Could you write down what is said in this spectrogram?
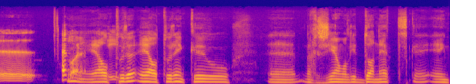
Uh, Agora, é a altura, é a altura em que o, uh, na região ali de Donetsk, é, é,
